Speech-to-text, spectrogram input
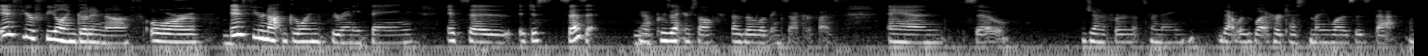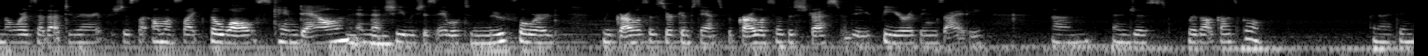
if you're feeling good enough or Mhm. if you're not going through anything. It says it just says it. You know present yourself as a living sacrifice. And so jennifer that's her name that was what her testimony was is that when the lord said that to her it was just like almost like the walls came down and that Mhm. she was just able to move forward regardless of circumstance regardless of the stress or the fear or the anxiety um, and just live out god's will and i think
